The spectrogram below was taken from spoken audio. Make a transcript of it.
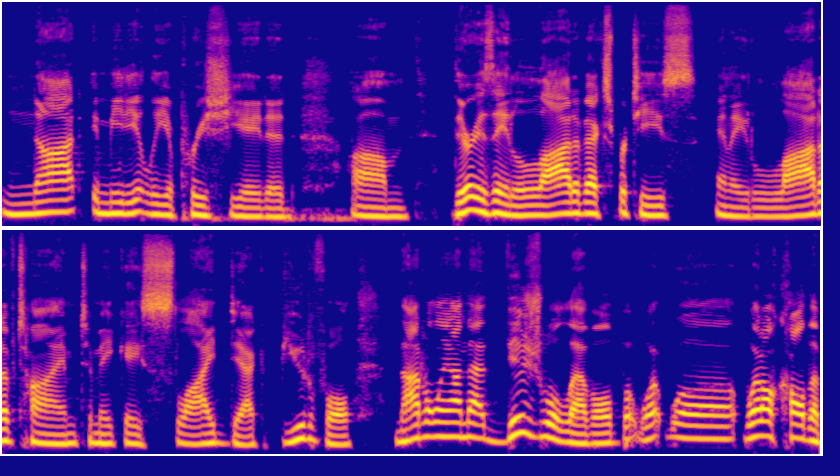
not immediately appreciated. Um, there is a lot of expertise and a lot of time to make a slide deck beautiful, not only on that visual level, but what will what I'll call the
